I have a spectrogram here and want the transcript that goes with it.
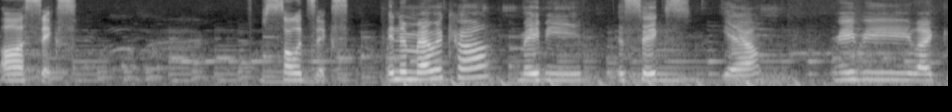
a six. Solid six. In America, maybe a six. Yeah. Maybe like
